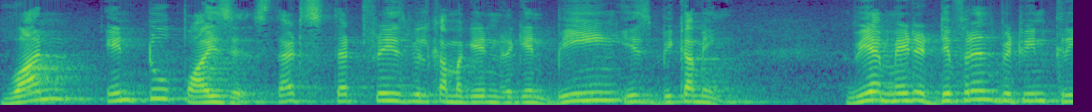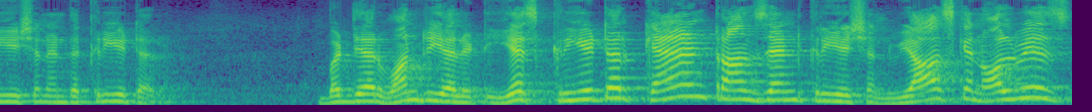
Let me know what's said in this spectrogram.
one in two poises. That's that phrase will come again and again. Being is becoming. We have made a difference between creation and the creator. But they are one reality. Yes, creator can transcend creation. Vyas can always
